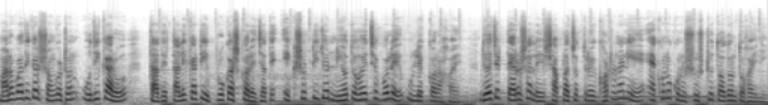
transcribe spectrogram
মানবাধিকার সংগঠন অধিকারও তাদের তালিকাটি প্রকাশ করে যাতে একষট্টি জন নিহত হয়েছে বলে উল্লেখ করা হয়। দু হাজার তেরো সালে শাপলা চত্বরের ঘটনা নিয়ে এখনও কোনো সুষ্ঠু তদন্ত হয়নি।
